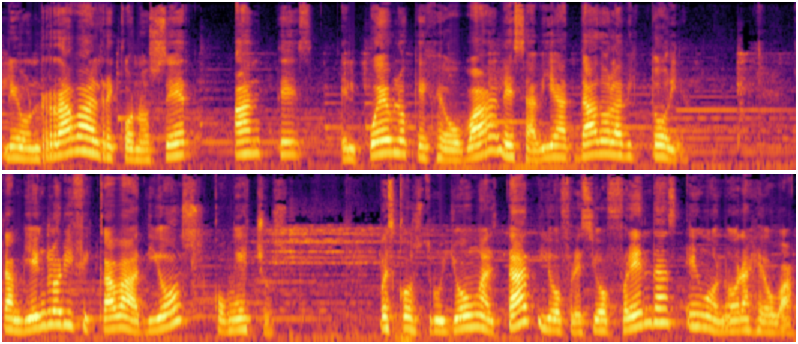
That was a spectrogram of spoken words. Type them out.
le honraba al reconocer antes el pueblo que Jehová les había dado la victoria. También glorificaba a Dios con hechos, pues construyó un altar y ofreció ofrendas en honor a Jehová.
